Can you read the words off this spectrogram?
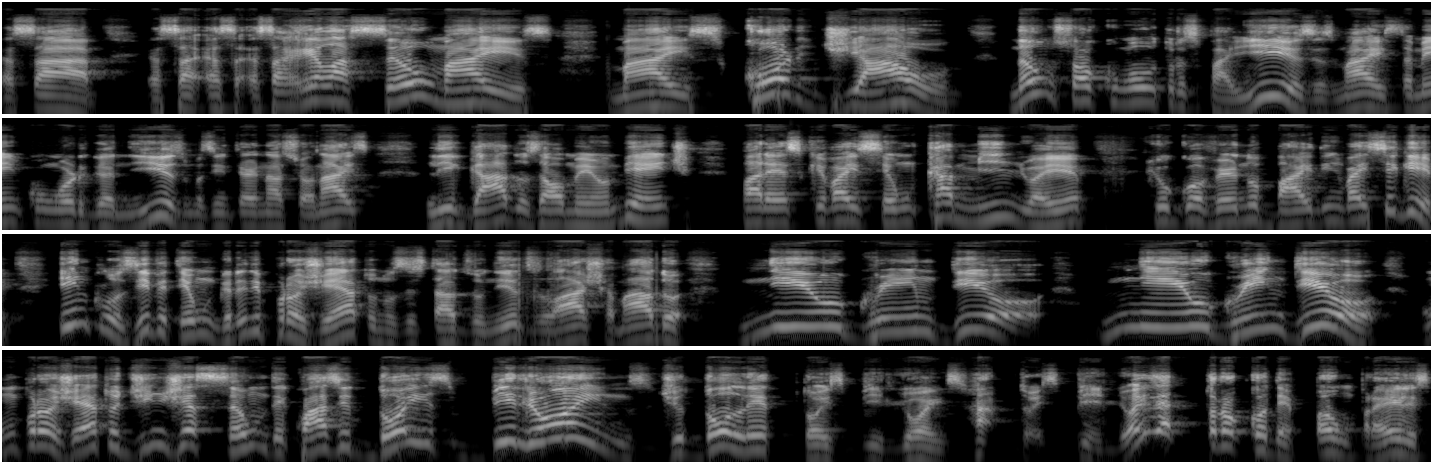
essa, essa, essa, essa relação mais, mais cordial, não só com outros países, mas também com organismos internacionais ligados ao meio ambiente, parece que vai ser um caminho aí que o governo Biden vai seguir. Inclusive, tem um grande projeto nos Estados Unidos lá chamado New Green Deal, New Green Deal, um projeto de injeção de quase 2 bilhões de dólares. 2 bilhões, 2 bilhões é troco de pão para eles.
